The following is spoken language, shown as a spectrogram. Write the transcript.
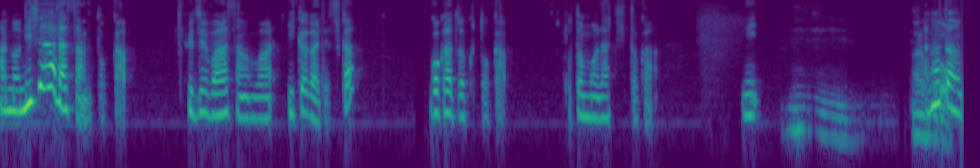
あの西原さんとか藤原さんはいかがですか？ご家族とかお友達とかに、うん、なるほど。あなた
